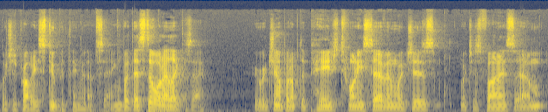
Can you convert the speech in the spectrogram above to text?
which is probably a stupid thing that I'm saying, but that's still what I like to say. We're jumping up to page 27, which is which is fun. It's um,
